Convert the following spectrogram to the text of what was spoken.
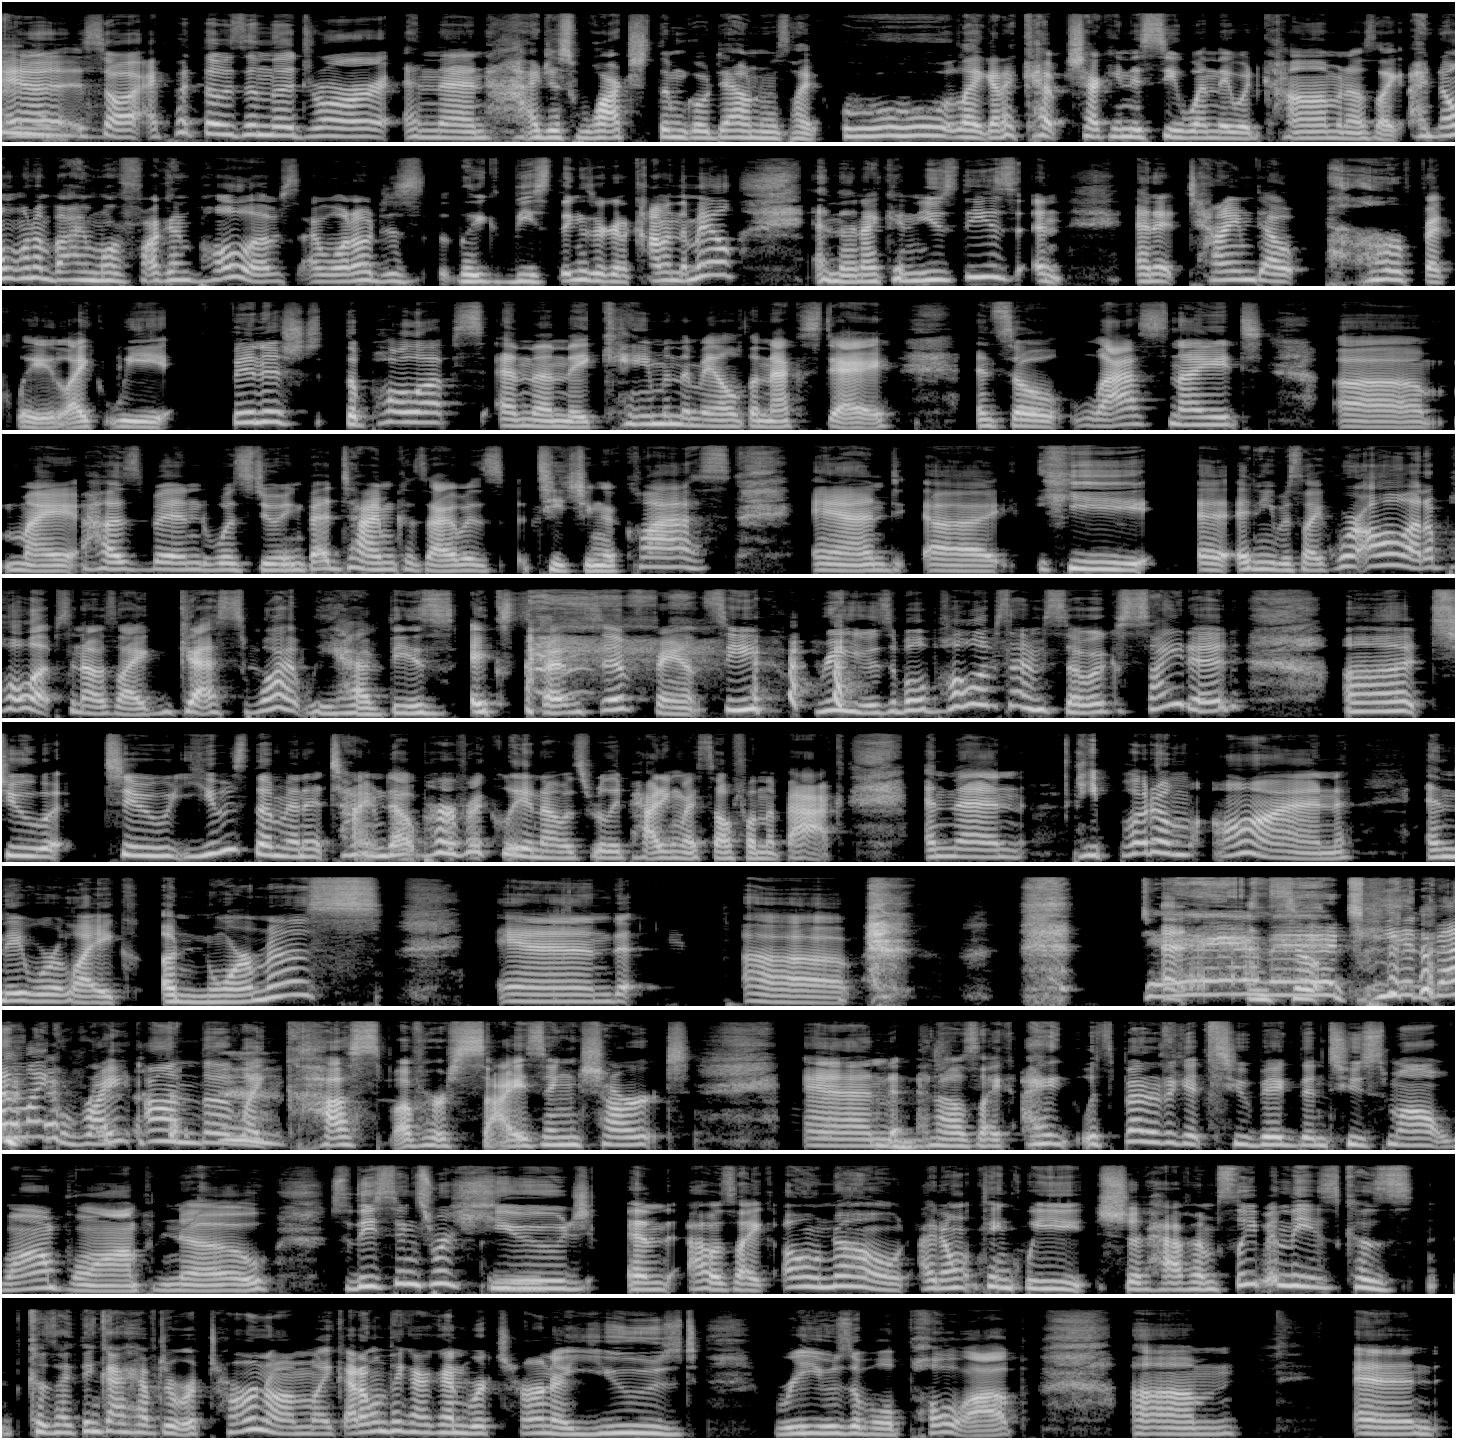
and so I put those in the drawer and then I just watched them go down. I was like, ooh, like, and I kept checking to see when they would come. And I was like, I don't want to buy more fucking pull-ups. I want to just like these things are gonna come in the mail and then I can use these. And and it timed out perfectly. Like we finished the pull-ups and then they came in the mail the next day. And so last night, um, my husband was doing bedtime because I was teaching a class and uh he and he was like, "We're all out of pull-ups," and I was like, "Guess what? We have these expensive, fancy, reusable pull-ups. I'm so excited uh, to to use them, and it timed out perfectly." And I was really patting myself on the back. And then he put them on, and they were like enormous, and uh, Damn and, so he had been like right on the like cusp of her sizing chart and Mm. and i was like i it's better to get too big than too small. Womp womp no. So these things were huge and i was like oh no i don't think we should have him sleep in these because because i think i have to return them like i don't think i can return a used reusable pull-up. Um and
